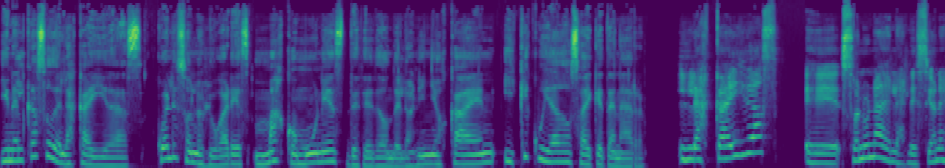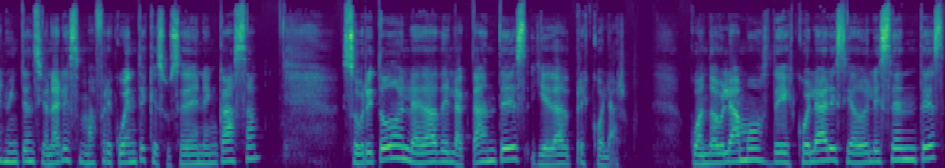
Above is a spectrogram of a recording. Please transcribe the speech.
Y en el caso de las caídas, ¿cuáles son los lugares más comunes desde donde los niños caen y qué cuidados hay que tener? Las caídas eh, son una de las lesiones no intencionales más frecuentes que suceden en casa, sobre todo en la edad de lactantes y edad preescolar. Cuando hablamos de escolares y adolescentes,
